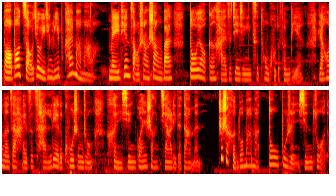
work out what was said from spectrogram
宝宝早就已经离不开妈妈了，每天早上上班都要跟孩子进行一次痛苦的分别，然后呢，在孩子惨烈的哭声中狠心关上家里的大门，这是很多妈妈都不忍心做的。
